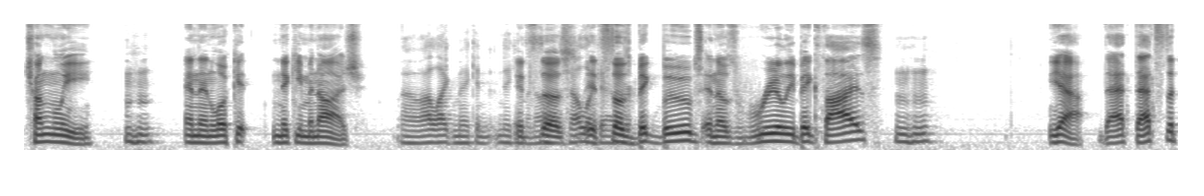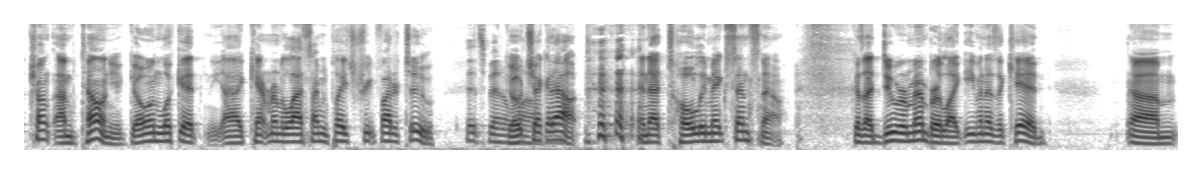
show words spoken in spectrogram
Chun Li, Mm-hmm. and then look at Nicki Minaj. Oh, I like making Nicki It's Minaj. those it's those her. big boobs and those really big thighs. Mm-hmm. Yeah, that that's the chunk. I'm telling you, go and look at. I can't remember the last time you played Street Fighter Two. It's been a Go while, check it out, and that totally makes sense now. Because I do remember, like even as a kid, um,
